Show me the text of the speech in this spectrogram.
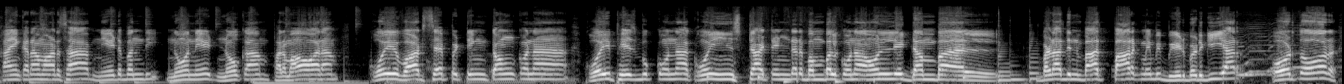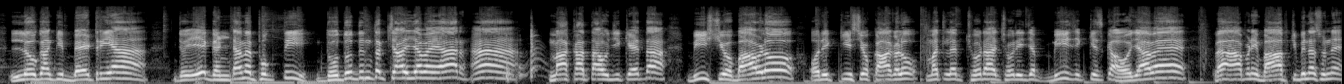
काई करा मार साहब, नेट बंदी नो नेट नो काम, फरमाओ आराम। कोई व्हाट्सएप टिंग टोंग को ना कोई फेसबुक को ना कोई इंस्टा टेंडर बम्बल को ना ओनली डम्बल बड़ा दिन बाद पार्क में भी भीड़ बढ़ गई यार। और तो और, लोगों की बैटरिया जो एक घंटा में फुकती दो दो दिन तक चल जावे यार हाँ। माँ का ताऊ जी कहता बीस यो बावड़ो और इक्कीस यो कागड़ो। मतलब छोरा छोरी जब बीस इक्कीस का हो जावे, वह अपनी बाप की बिना सुने।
